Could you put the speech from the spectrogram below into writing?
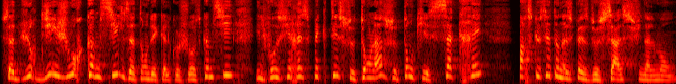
ça dure dix jours comme s'ils attendaient quelque chose, comme si il faut aussi respecter ce temps-là, ce temps qui est sacré, parce que c'est un espèce de sas finalement.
